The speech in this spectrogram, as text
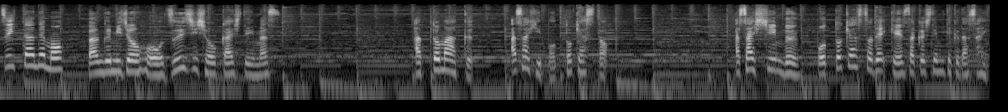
ツイッターでも番組情報を随時紹介しています。アットマーク朝日ポッドキャスト。朝日新聞ポッドキャストで検索してみてください。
